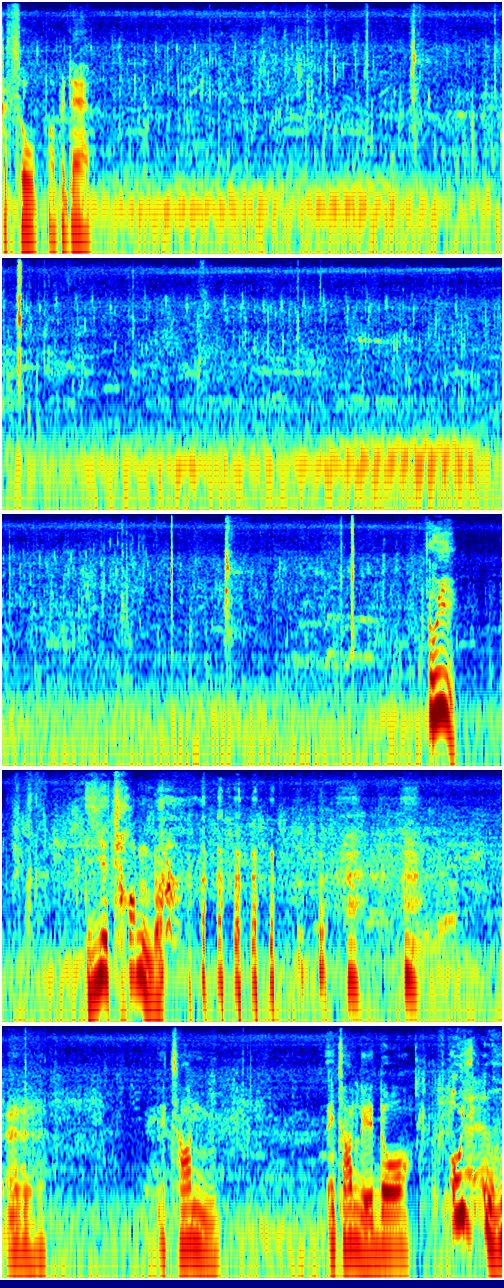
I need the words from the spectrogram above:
กระสูบเอาไปแดก อุ้ย เยี่ยช่อนเหรอเออไอช่อน ไอช่อนหรือไอ้โดอุ้ยโอ้โห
